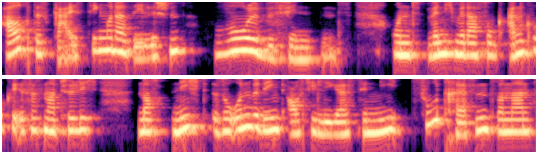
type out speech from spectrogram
auch des geistigen oder seelischen Wohlbefindens. Und wenn ich mir das so angucke, ist es natürlich noch nicht so unbedingt auf die Legasthenie zutreffend, sondern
